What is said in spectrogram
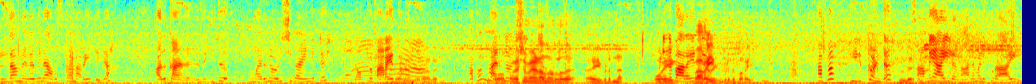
എന്താ നിലവിലെ അവസ്ഥ എന്നറിയത്തില്ല. അത് ഇത് മരുന്നൊഴിച്ച് കഴിഞ്ഞിട്ട് ഡോക്ടർ പറയത്തുള്ളൂ. അപ്പം ഓപ്പറേഷൻ വേണമെന്നുള്ളത് ഇവിടുന്ന് പറയും ഇവിടുന്ന് പറയും. അപ്പം ഇരിപ്പുണ്ട്. സമയമായില്ല നാല് മണിക്കൂർ ആയില്ല.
